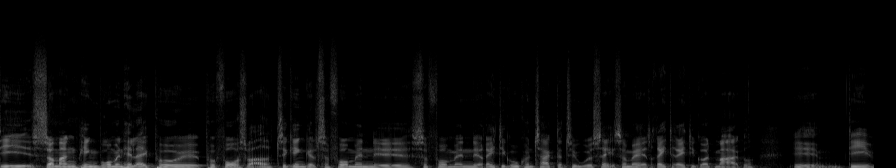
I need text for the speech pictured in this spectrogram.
det er så mange penge bruger man heller ikke på, øh, på forsvaret. Til gengæld så får man øh, så får man øh, rigtig gode kontakter til USA, som er et rigtig rigtig godt marked. Øh, det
